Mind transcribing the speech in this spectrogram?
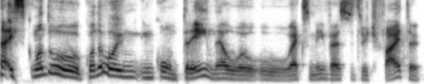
Mas quando, quando eu encontrei né, o, o X-Men vs Street Fighter,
